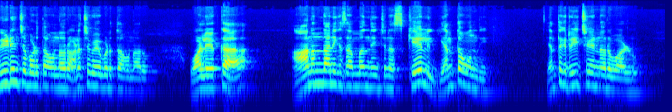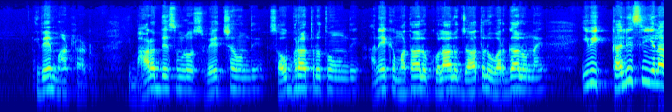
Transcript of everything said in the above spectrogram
పీడించబడుతూ ఉన్నారు అణచివేయబడుతూ ఉన్నారు వాళ్ళ యొక్క ఆనందానికి సంబంధించిన స్కేల్ ఎంత ఉంది ఎంతకి రీచ్ అయినారు వాళ్ళు ఇవేం మాట్లాడరు. భారతదేశంలో స్వేచ్ఛ ఉంది సౌభ్రాతృత్వం ఉంది అనేక మతాలు కులాలు జాతులు వర్గాలు ఉన్నాయి. ఇవి కలిసి ఇలా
